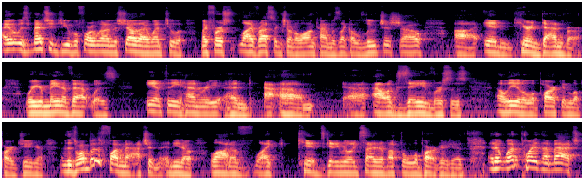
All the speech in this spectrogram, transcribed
I was mentioned to you before we went on the show that I went to a, my first live wrestling show in a long time was like a lucha show uh, in here in Denver where your main event was Anthony Henry and uh, um, uh, Alex Zane versus Elliot Lapark and Lapark Jr. And there's one but it's a fun match and, and you know a lot of like kids getting really excited about the Lapark kids. And at one point in the match,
